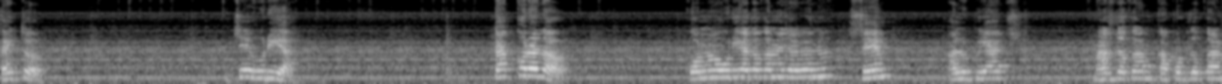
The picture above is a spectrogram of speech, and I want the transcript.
তাই তো? যে উড়িয়া ত্যাগ করে দাও। কোনো উড়িয়া দোকানে যাবে না। সেম আলু, পেঁয়াজ, মাছ দোকান, কাপড় দোকান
